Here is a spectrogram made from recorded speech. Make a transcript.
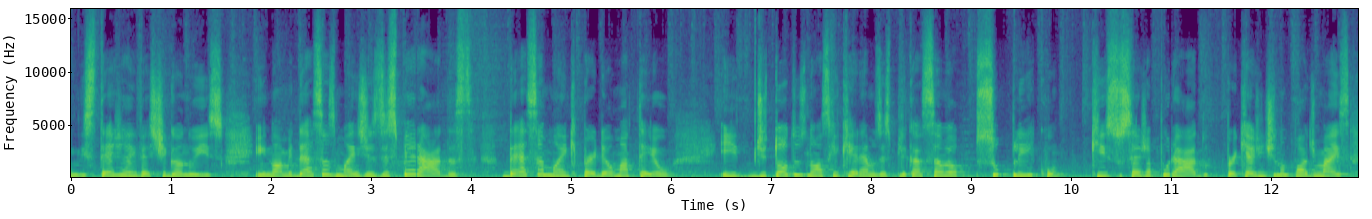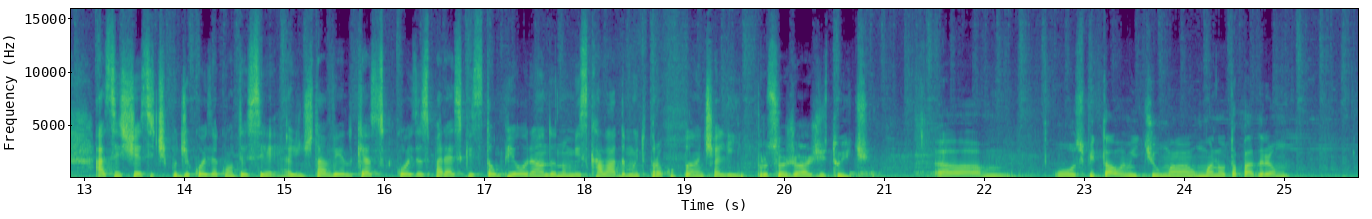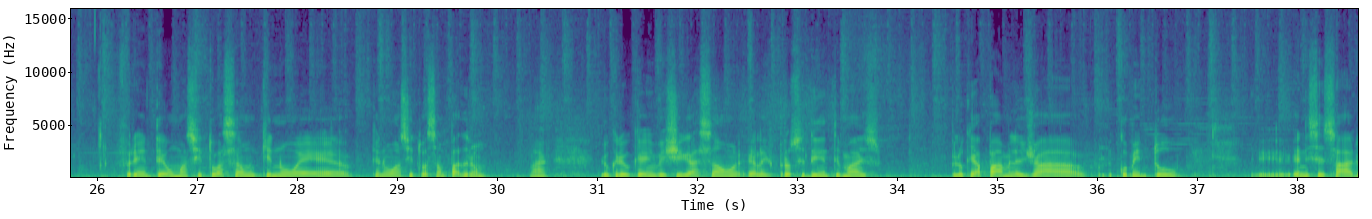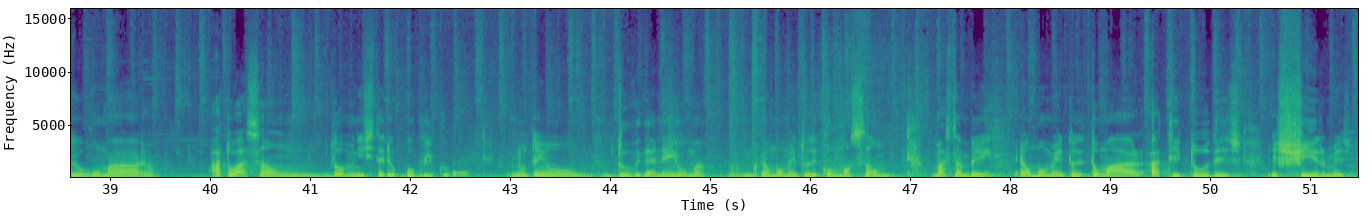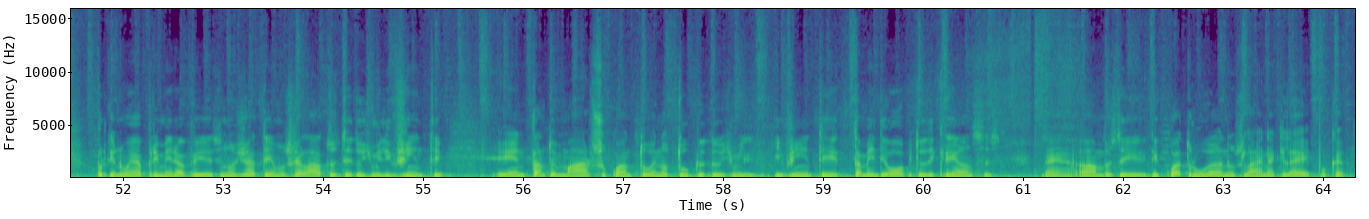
esteja investigando isso em nome dessas mães desesperadas, dessa mãe que perdeu o Mateu e de todos nós que queremos explicação, eu suplico que isso seja apurado, porque a gente não pode mais assistir esse tipo de coisa acontecer. A gente está vendo que as coisas parece que estão piorando numa escalada muito preocupante ali. Professor Jorge, tweet. Um, o hospital emitiu uma, uma nota padrão frente a uma situação que não é que não é uma situação padrão. Né? Eu creio que a investigação ela é procedente, mas pelo que a Pamela já comentou, eh, é necessário uma atuação do Ministério Público. Não tenho dúvida nenhuma. É um momento de comoção, mas também é um momento de tomar atitudes firmes, porque não é a primeira vez, nós já temos relatos de 2020 em, tanto em março quanto em outubro de 2020, também de óbito de crianças, né? ambas de, de quatro anos lá naquela época.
